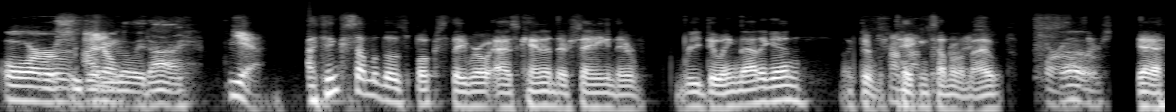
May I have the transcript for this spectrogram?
or, Or she didn't I don't. really die. Yeah, I think some of those books they wrote as canon, they're saying they're redoing that again. Like they're not taking some of them out. poor Oh. authors. Yeah.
